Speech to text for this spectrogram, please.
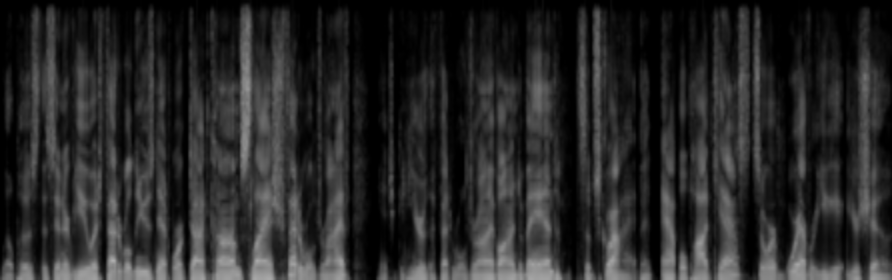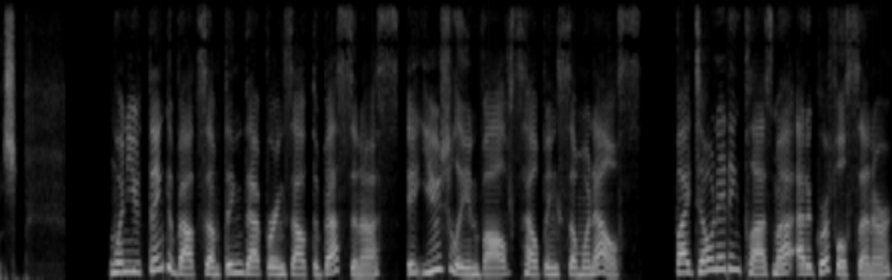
We'll post this interview at federalnewsnetwork.com slash Federal Drive, and you can hear the Federal Drive on demand. Subscribe at Apple Podcasts or wherever you get your shows. When you think about something that brings out the best in us, it usually involves helping someone else. By donating plasma at a Grifols Center,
